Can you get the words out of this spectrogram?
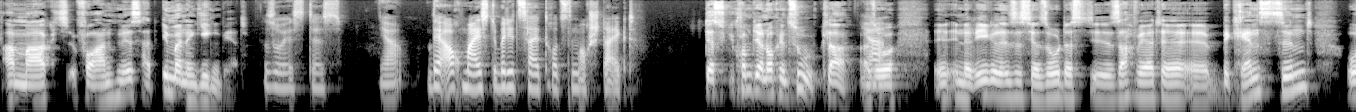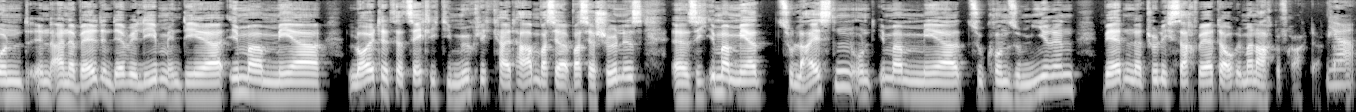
am Markt vorhanden ist, hat immer einen Gegenwert. So ist es. Ja, der auch meist über die Zeit trotzdem auch steigt das kommt ja noch hinzu, klar. Ja. Also in, in, der Regel ist es ja so, dass die Sachwerte äh, begrenzt sind und in einer Welt, in der wir leben, in der immer mehr Leute tatsächlich die Möglichkeit haben, was ja was ja schön ist, äh, sich immer mehr zu leisten und immer mehr zu konsumieren, werden natürlich Sachwerte auch immer nachgefragter. Ja,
